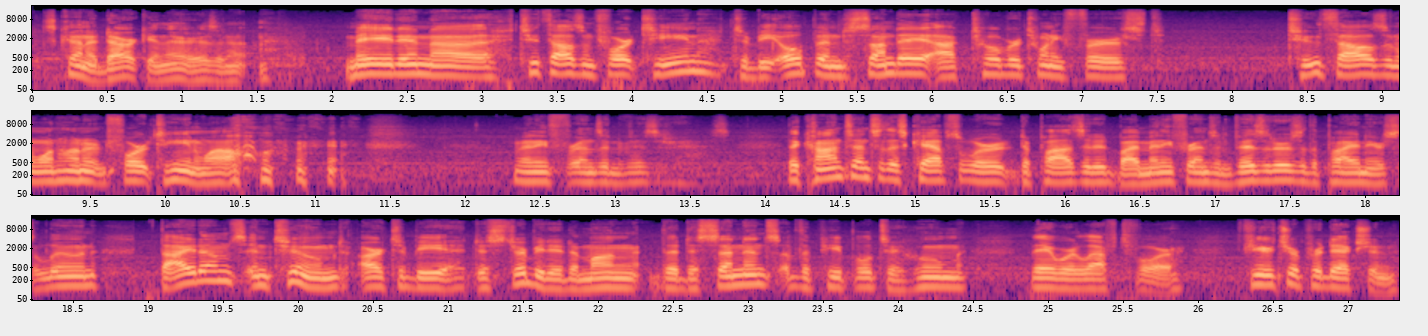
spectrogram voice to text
It's kind of dark in there, isn't it? Made in uh, 2014 to be opened Sunday, October 21st, 2114. Wow. many friends and visitors. The contents of this capsule were deposited by many friends and visitors of the Pioneer Saloon. The items entombed are to be distributed among the descendants of the people to whom they were left for. Future prediction.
